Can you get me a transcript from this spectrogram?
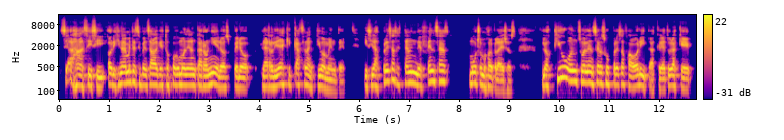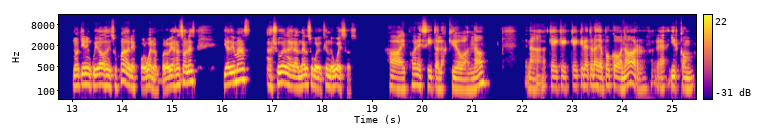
Sí, ajá, sí, sí. Originalmente se pensaba que estos Pokémon eran carroñeros, pero la realidad es que cazan activamente. Y si las presas están indefensas, mucho mejor para ellos. Los Cubone suelen ser sus presas favoritas, criaturas que no tienen cuidados de sus madres, por bueno, por obvias razones, y además ayudan a agrandar su colección de huesos. Ay, pobrecito los Cubone, ¿no? Nada, qué, criaturas de poco honor eh, ir con,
